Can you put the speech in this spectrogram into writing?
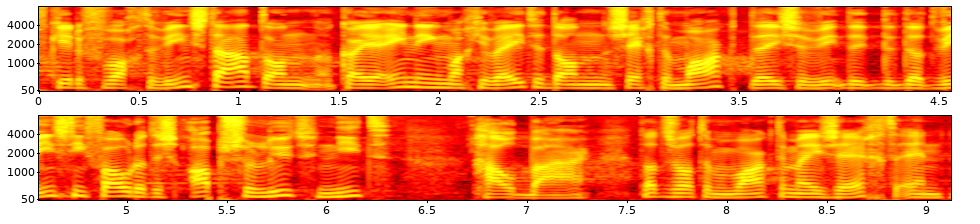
2,5 keer de verwachte winst staat, dan kan je één ding mag je weten. Dan zegt de markt, deze, dat winstniveau, dat is absoluut niet houdbaar. Dat is wat de markt ermee zegt. En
